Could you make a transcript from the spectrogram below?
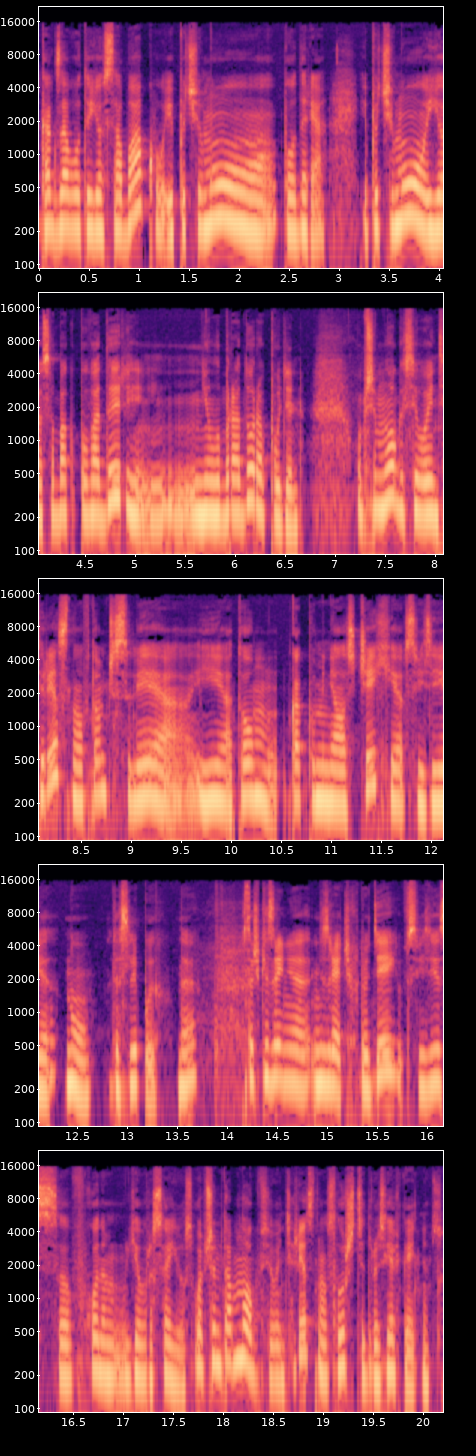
как зовут ее собаку и почему поводыря, и почему ее собака-поводырь не лабрадор, а пудель. В общем, много всего интересного, в том числе и о том, как поменялась Чехия в связи, ну, для слепых, да, с точки зрения незрячих людей в связи с входом в Евросоюз. В общем, там много всего интересного. Слушайте, друзья, в пятницу.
